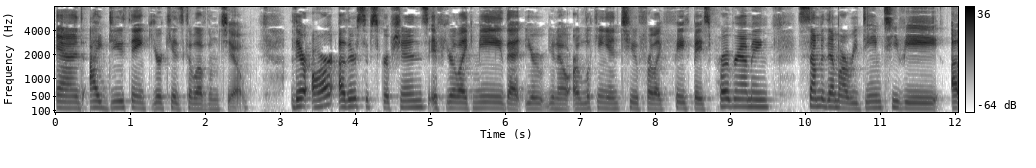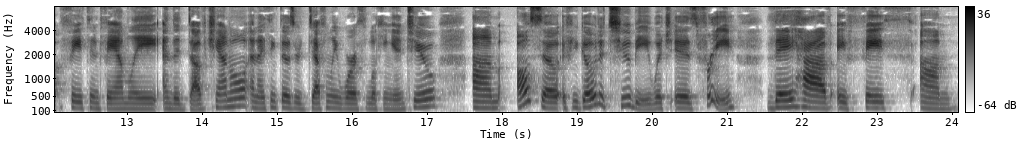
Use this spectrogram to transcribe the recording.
And I do think your kids could love them too. There are other subscriptions if you're like me that you're, you know, are looking into for like faith-based programming. Some of them are Redeem TV, Up Faith and Family, and the Dove channel. And I think those are definitely worth looking into. Um, also, if you go to Tubi, which is free, they have a faith um,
